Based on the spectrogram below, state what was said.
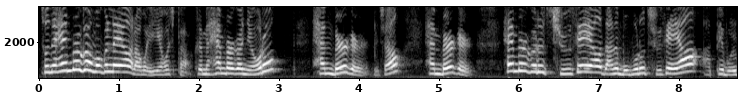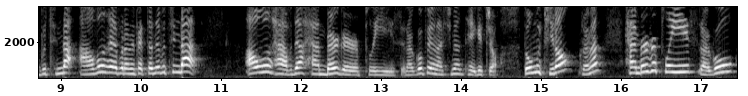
저는 햄버거 먹을래요 라고 얘기하고 싶어요. 그러면 햄버거는 영어로 햄버거, 그죠? 햄버거. 햄버거를 주세요. 나는 몸으로 주세요. 앞에 뭘 붙인다? I will have라는 패턴을 붙인다. I will have the hamburger, please. 라고 표현하시면 되겠죠. 너무 길어? 그러면 hamburger, please. 라고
